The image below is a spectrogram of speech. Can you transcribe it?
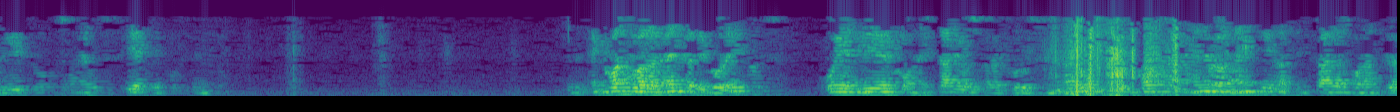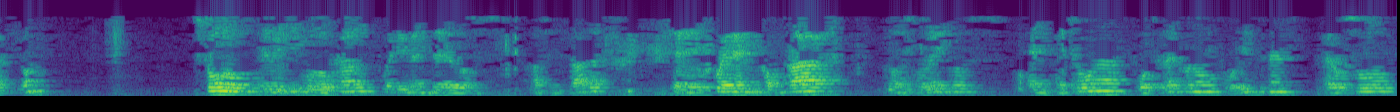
son el 7%. En cuanto a la venta de boletos, hoy en día con estadios para todos se generalmente las entradas con antelación. Solo el equipo local puede vender los, las entradas. Se pueden comprar los boletos en persona, por teléfono, por internet, pero solo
